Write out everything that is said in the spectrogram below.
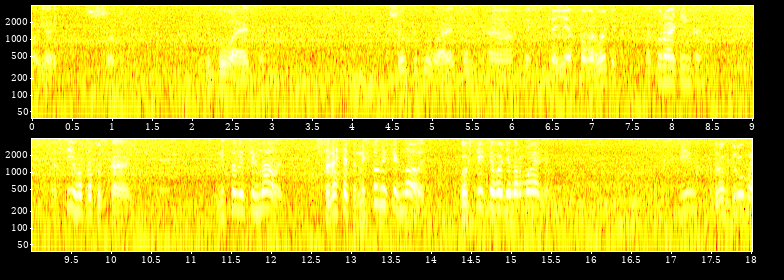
Ой-ой, що тут відбувається? Що тут відбувається? Е, Хтось встряє в поворотик акуратненько, всі його пропускають. Ніхто не сигналить. Представляєте, ніхто не сигналить. Бо всі сьогодні нормальні. Всі друг друга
